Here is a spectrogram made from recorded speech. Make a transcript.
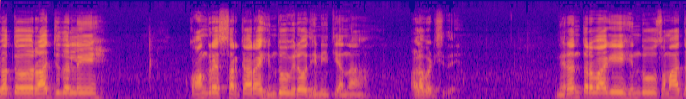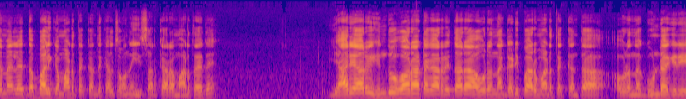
ಇವತ್ತು ರಾಜ್ಯದಲ್ಲಿ ಕಾಂಗ್ರೆಸ್ ಸರ್ಕಾರ ಹಿಂದೂ ವಿರೋಧಿ ನೀತಿಯನ್ನು ಅಳವಡಿಸಿದೆ. ನಿರಂತರವಾಗಿ ಹಿಂದೂ ಸಮಾಜದ ಮೇಲೆ ದಬ್ಬಾಳಿಕೆ ಮಾಡತಕ್ಕಂಥ ಕೆಲಸವನ್ನು ಈ ಸರ್ಕಾರ ಮಾಡ್ತಾ ಇದೆ. ಯಾರ್ಯಾರು ಹಿಂದೂ ಹೋರಾಟಗಾರರಿದ್ದಾರೋ ಅವರನ್ನು ಗಡಿಪಾರು ಮಾಡತಕ್ಕಂಥ, ಅವರನ್ನು ಗೂಂಡಾಗಿರಿ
